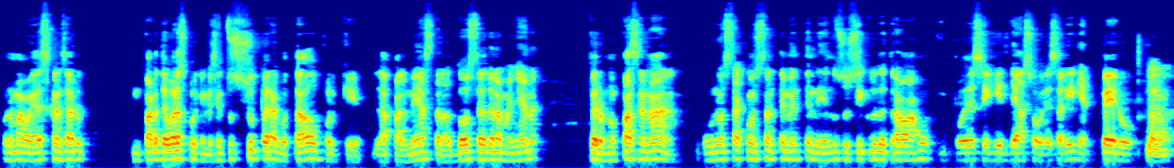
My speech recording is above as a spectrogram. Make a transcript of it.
bueno, me voy a descansar un par de horas porque me siento súper agotado porque la palmé hasta las 2, 3 de la mañana, pero no pasa nada uno está constantemente midiendo sus ciclos de trabajo y puede seguir ya sobre esa línea, pero, claro.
